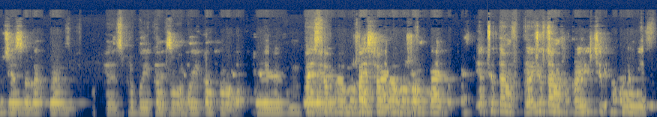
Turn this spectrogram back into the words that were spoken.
też jest, spróbuję kontynuować. Państwo praworządne, ja czytam w ja projekcie, czytam w projekcie, którym jest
